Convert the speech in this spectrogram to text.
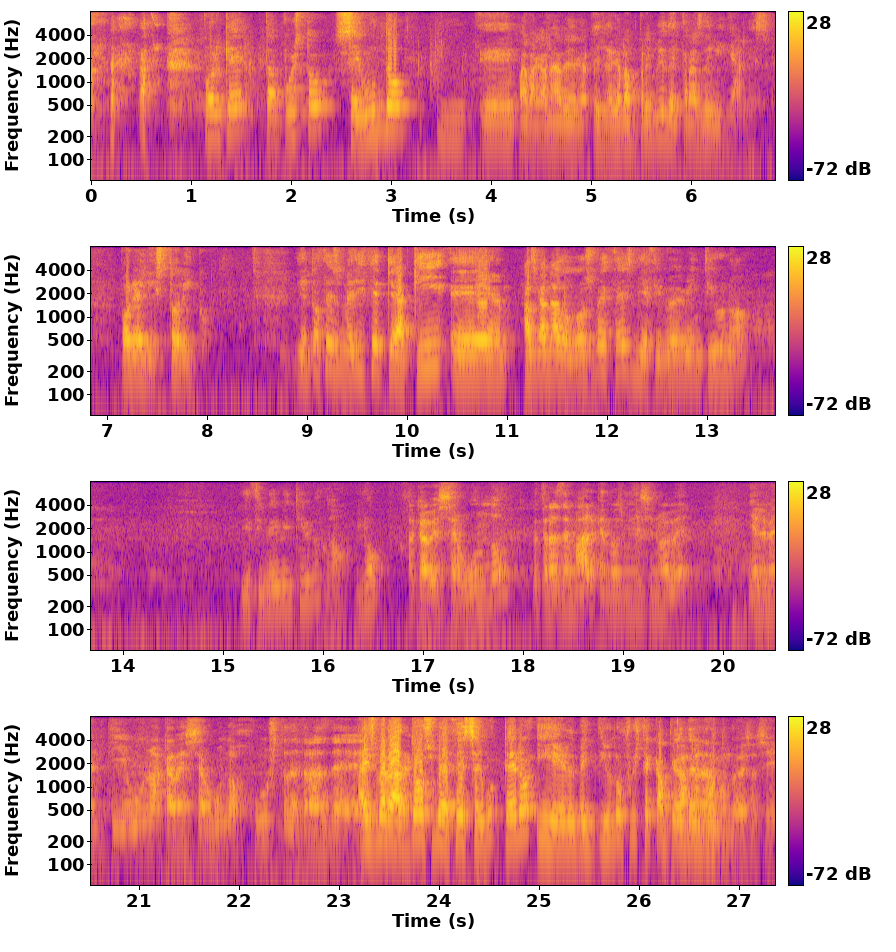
Porque te ha puesto segundo mm, eh, para ganar el, el Gran Premio detrás de Viñales, por el histórico. Y entonces me dice que aquí eh, has ganado dos veces, 19-21. ¿19-21? No. No. Acabé segundo detrás de Mark en 2019 y el 21 acabé segundo justo detrás de... Ah, es verdad, dos veces, pero y el 21 fuiste campeón, Campeón del mundo. eso sí.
